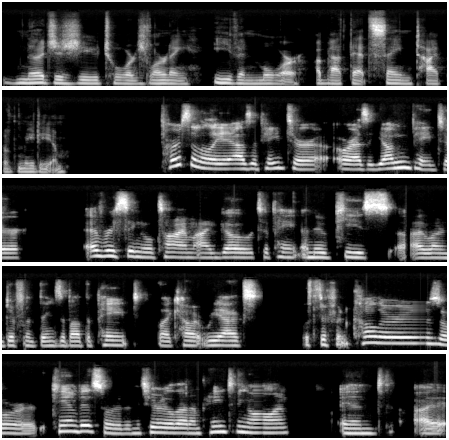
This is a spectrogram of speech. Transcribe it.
nudges you towards learning even more about that same type of medium? Personally, as a painter or as a young painter, every single time I go to paint a new piece, uh, I learn different things about the paint, like how it reacts with different colors or canvas or the material that I'm painting on. And I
